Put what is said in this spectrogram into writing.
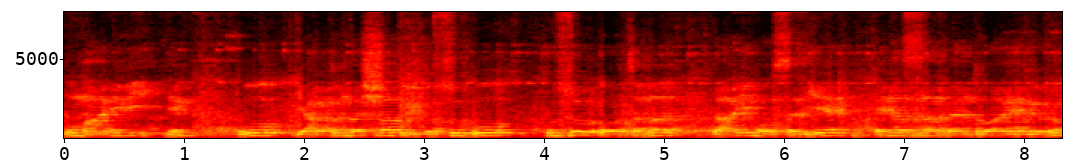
bu manevi iklim, bu yardımlaşma duygusu, bu huzur ortamı daim olsa diye en azından ben dua ediyorum.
